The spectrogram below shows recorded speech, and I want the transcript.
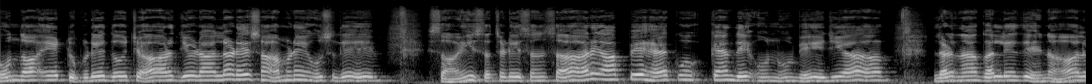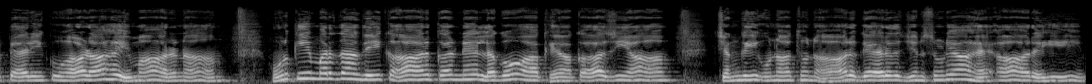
ਹੁੰਦਾ ਇਹ ਟੁਕੜੇ ਦੋ ਚਾਰ ਜਿਹੜਾ ਲੜੇ ਸਾਹਮਣੇ ਉਸ ਦੇ। ਸਾਈ ਸਚੜੇ ਸੰਸਾਰ ਆਪੇ ਹੈ ਕੋ ਕਹਿੰਦੇ ਉਹਨੂੰ ਭੇਜਿਆ। ਲੜਨਾ ਗੱਲੇ ਦੇ ਨਾਲ ਪੈਰੀ ਕੁਹਾੜਾ ਹੈ ਮਾਰਨਾ। ਹੁਣ ਕੀ ਮਰਦਾਂ ਦੀ ਕਾਰ ਕਰਨੇ ਲਗੋ ਆਖਿਆ ਕਾਜ਼ੀਆਂ, ਚੰਗੀ ਉਨਾ ਥੁਨਾਰ ਗੈਰਤ ਜਿਨ ਸੁਣਿਆ ਹੈ ਆ ਰਹੀ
